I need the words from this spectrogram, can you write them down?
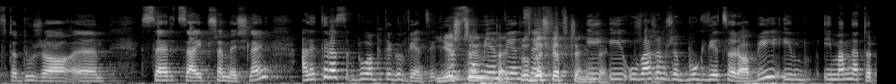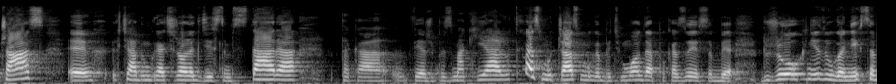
w to dużo e, serca i przemyśleń, ale teraz byłoby tego więcej. Teraz Jeszcze, rozumiem tak, plus więcej doświadczenie, I, tak. I uważam, że Bóg wie, co robi i, i mam na to czas. E, ch- chciałabym grać rolę, gdzie jestem stara, taka, wiesz, bez makijażu. Teraz mój czas, mogę być młoda, pokazuję sobie brzuch, niedługo nie chcę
